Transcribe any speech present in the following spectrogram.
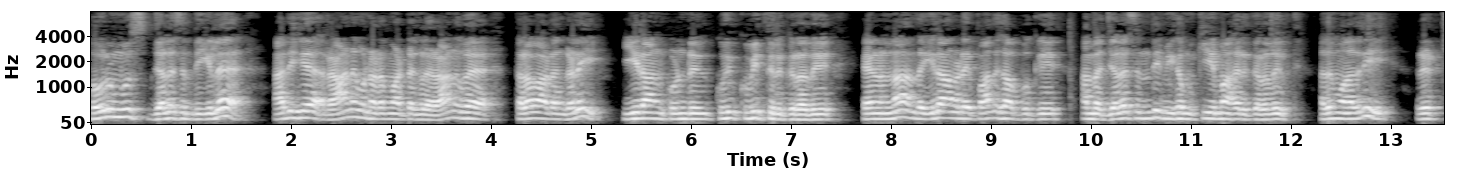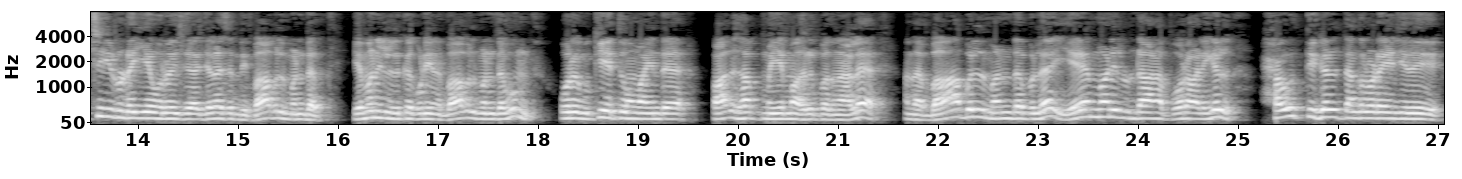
ஹொருமுஸ் ஜலசந்தியில அதிக ராணுவ நடமாட்டங்களை ராணுவ தளவாடங்களை ஈரான் கொண்டு குவி- குவித்திருக்கிறது. ஏனென்னா அந்த ஈரானுடைய பாதுகாப்புக்கு அந்த ஜலசந்தி மிக முக்கியமாக இருக்கிறது. அது மாதிரி ரெட்சியினுடைய ஒரு ஜலசந்தி பாபுல் மண்டப் யமனில் இருக்கக்கூடிய அந்த பாபுல் மண்டபம் ஒரு முக்கியத்துவம் வாய்ந்த பாதுகாப்பு மையமாக இருப்பதனால அந்த பாபுல் மண்டபில் ஏமனில் உண்டான போராளிகள் ஹவுத்திகள் தங்களுடைய இது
